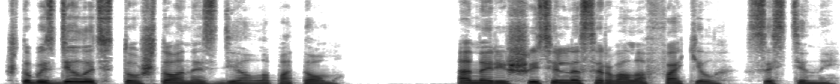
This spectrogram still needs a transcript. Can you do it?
чтобы сделать то, что она сделала потом. Она решительно сорвала факел со стены.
